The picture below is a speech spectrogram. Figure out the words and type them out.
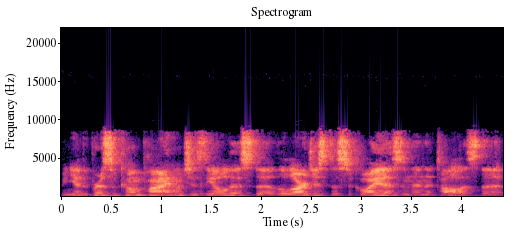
mean, you have the bristlecone pine, which is the oldest, the, the largest, the sequoias, and then the tallest, the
